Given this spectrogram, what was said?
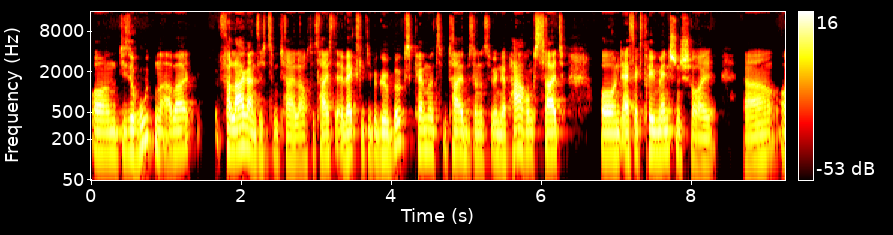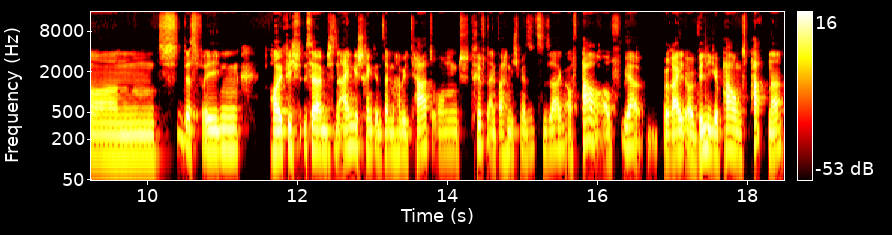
Und diese Routen aber verlagern sich zum Teil auch. Das heißt, er wechselt die Gebirgskämme zum Teil, besonders in der Paarungszeit, und er ist extrem menschenscheu. Ja, und deswegen häufig ist er ein bisschen eingeschränkt in seinem Habitat und trifft einfach nicht mehr sozusagen auf Paar, auf ja, bereit oder willige Paarungspartner,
